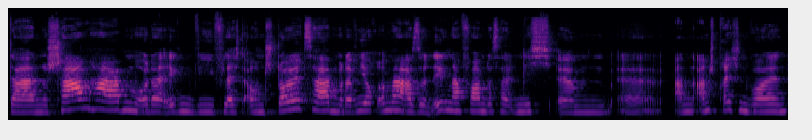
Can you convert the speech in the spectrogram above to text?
da eine Scham haben oder irgendwie vielleicht auch einen Stolz haben oder wie auch immer, also in irgendeiner Form das halt nicht ähm, äh, an, ansprechen wollen.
